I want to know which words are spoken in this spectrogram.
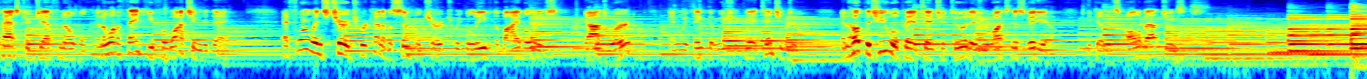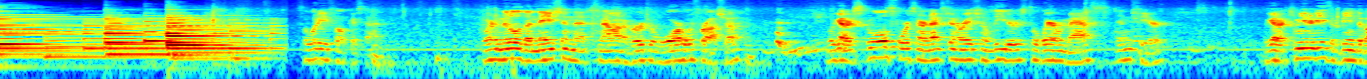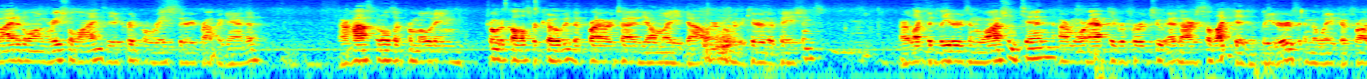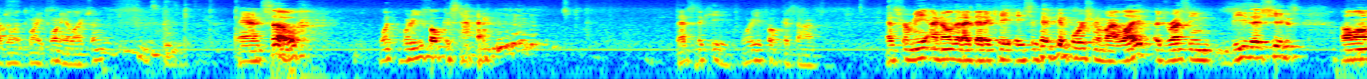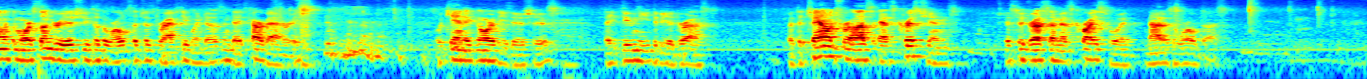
Pastor Jeff Noble, and I want to thank you for watching today. At Four Winds Church, we're kind of a simple church. We believe the Bible is God's Word, and we think that we should pay attention to it. And I hope that you will pay attention to it as you watch this video, because it's all about Jesus. So what are you focused on? We're in the middle of a nation that's now on a verge of war with Russia. We got our schools forcing our next generation of leaders to wear masks in fear. We got our communities that are being divided along racial lines via critical race theory propaganda. Our hospitals are promoting protocols for COVID that prioritize the almighty dollar over the care of their patients. Our elected leaders in Washington are more aptly referred to as our selected leaders in the wake of fraudulent 2020 election. And so, what, what are you focused on? That's the key. What are you focused on? As for me, I know that I dedicate a significant portion of my life addressing these issues along with the more sundry issues of the world, such as drafty windows and dead car batteries. we can't ignore these issues. They do need to be addressed. But the challenge for us as Christians is to address them as Christ would, not as the world does.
